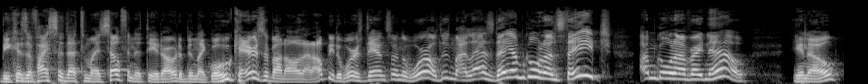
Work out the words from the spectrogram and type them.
Because if I said that to myself in the theater, I would have been like, well, who cares about all that? I'll be the worst dancer in the world. This is my last day. I'm going on stage. I'm going on right now, you know?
